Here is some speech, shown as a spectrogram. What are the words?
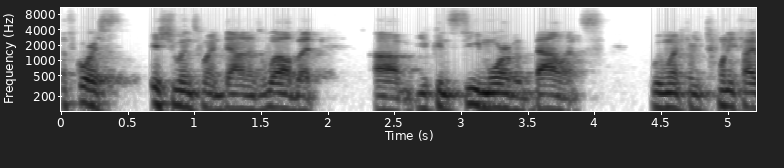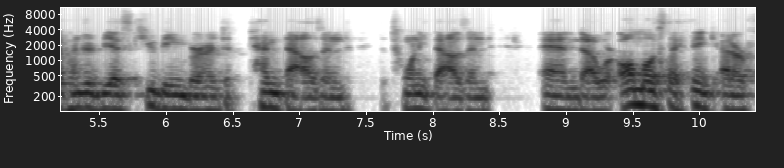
of course, issuance went down as well. But um, you can see more of a balance. We went from 2,500 BSQ being burned to 10,000 to 20,000, and uh, we're almost, I think, at our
